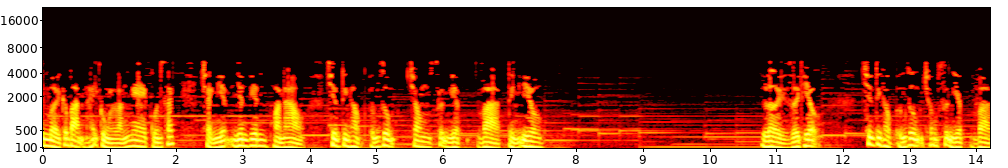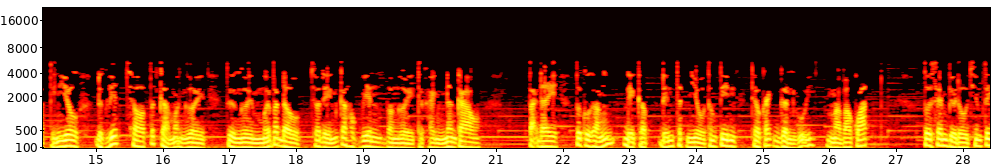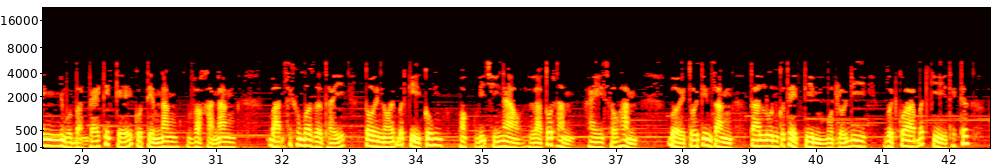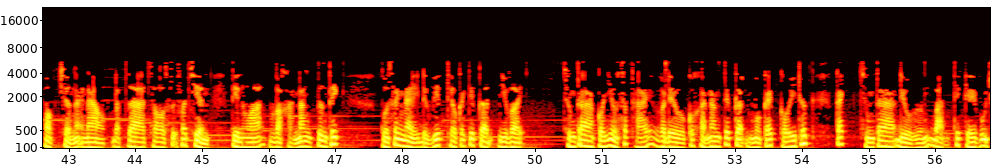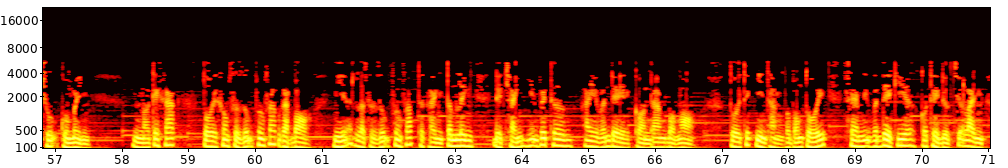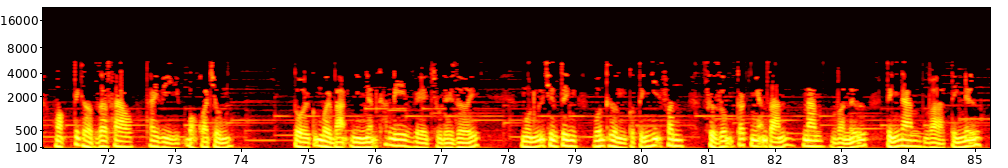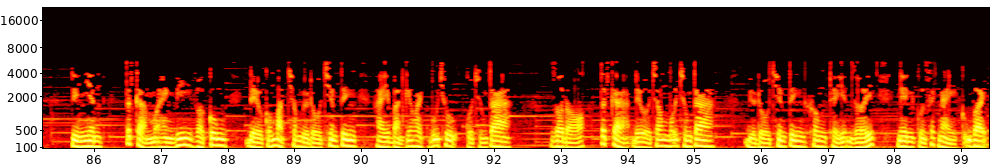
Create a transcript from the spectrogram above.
Xin mời các bạn hãy cùng lắng nghe cuốn sách Trải nghiệm nhân viên hoàn hảo, chiêm tinh học ứng dụng trong sự nghiệp và tình yêu. Lời giới thiệu Chiêm tinh học ứng dụng trong sự nghiệp và tình yêu được viết cho tất cả mọi người, từ người mới bắt đầu cho đến các học viên và người thực hành nâng cao. Tại đây, tôi cố gắng đề cập đến thật nhiều thông tin theo cách gần gũi mà bao quát Tôi xem biểu đồ chiêm tinh như một bản vẽ thiết kế của tiềm năng và khả năng. Bạn sẽ không bao giờ thấy tôi nói bất kỳ cung hoặc vị trí nào là tốt hẳn hay xấu hẳn, bởi tôi tin rằng ta luôn có thể tìm một lối đi vượt qua bất kỳ thách thức hoặc trở ngại nào đặt ra cho sự phát triển, tiến hóa và khả năng tương thích. Cuốn sách này được viết theo cách tiếp cận như vậy. Chúng ta có nhiều sắc thái và đều có khả năng tiếp cận một cách có ý thức, cách chúng ta điều hướng bản thiết kế vũ trụ của mình. Nói cách khác, tôi không sử dụng phương pháp gạt bỏ, nghĩa là sử dụng phương pháp thực hành tâm linh để tránh những vết thương hay vấn đề còn đang bỏ ngỏ. Tôi thích nhìn thẳng vào bóng tối, xem những vấn đề kia có thể được chữa lành hoặc tích hợp ra sao thay vì bỏ qua chúng. Tôi cũng mời bạn nhìn nhận khác đi về chủ đề giới. Ngôn ngữ chiêm tinh vốn thường có tính nhị phân, sử dụng các nhãn dán nam và nữ, tính nam và tính nữ. Tuy nhiên, tất cả mọi hành vi và cung đều có mặt trong biểu đồ chiêm tinh hay bản kế hoạch vũ trụ của chúng ta. Do đó, tất cả đều ở trong mỗi chúng ta. Biểu đồ chiêm tinh không thể hiện giới, nên cuốn sách này cũng vậy.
